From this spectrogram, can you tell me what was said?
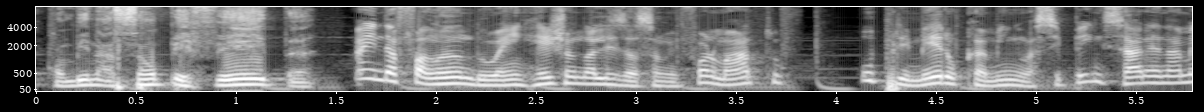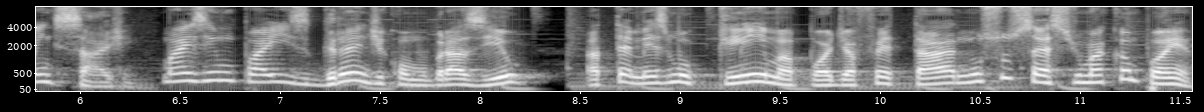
combinação perfeita. Ainda falando em regionalização em formato, o primeiro caminho a se pensar é na mensagem, mas em um país grande como o Brasil, até mesmo o clima pode afetar no sucesso de uma campanha.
